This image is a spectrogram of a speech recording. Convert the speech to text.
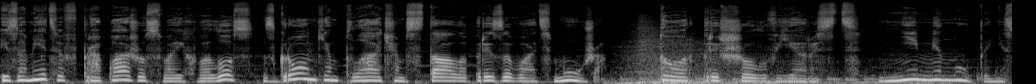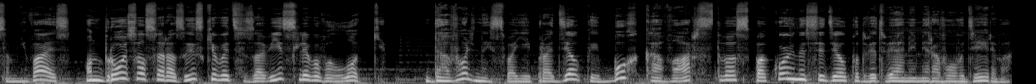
и, заметив пропажу своих волос, с громким плачем стала призывать мужа. Тор пришел в ярость. Ни минуты не сомневаясь, он бросился разыскивать завистливого Локи. Довольный своей проделкой, бог коварства спокойно сидел под ветвями мирового дерева,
